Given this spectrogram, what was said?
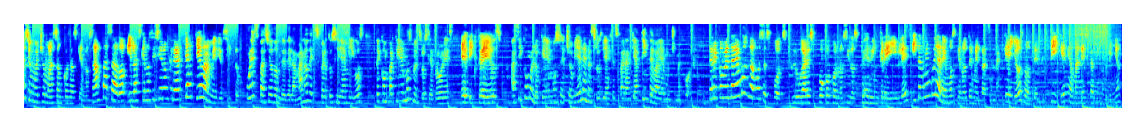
eso y mucho más son cosas que nos han pasado y las que nos hicieron crear ya lleva mediocito. Un espacio donde de la mano de expertos y amigos te compartiremos nuestros errores, epic fails, así como lo que hemos hecho bien en nuestros viajes para que a ti te vaya mucho mejor. Te recomendaremos nuevos spots, lugares poco conocidos pero increíbles y también cuidaremos que no te metas en aquellos donde te piquen y amanezcas sin opinión.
